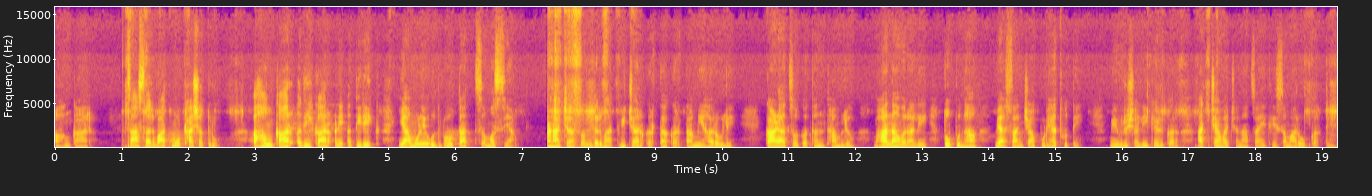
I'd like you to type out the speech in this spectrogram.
अहंकार. चा सर्वात मोठा शत्रू. अहंकार अधिकार आणि अतिरेक यामुळे उद्भवतात समस्या. प्राणाच्या संदर्भात विचार करता करता मी हरवले. काळाचं कथन थांबलं. भानावर आले. तो पुन्हा व्यासांच्या पुढ्यात होते. मी वृषाली केळकर आजच्या वाचनाचा इथे समारोप करते.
